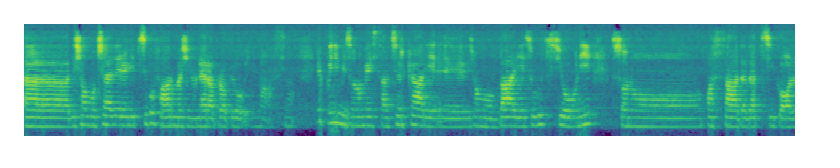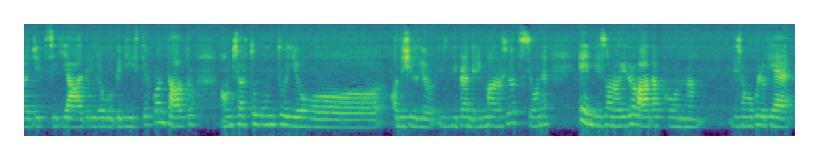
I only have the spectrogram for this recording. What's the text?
eh, diciamo, cedere agli psicofarmaci non era proprio il massimo. E quindi mi sono messa a cercare eh, diciamo, varie soluzioni, sono passata da psicologi, psichiatri, logopedisti e quant'altro. A un certo punto io ho deciso di, di prendere in mano la situazione e mi sono ritrovata con diciamo, quello che è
